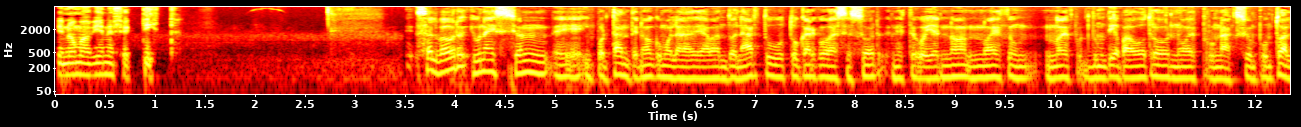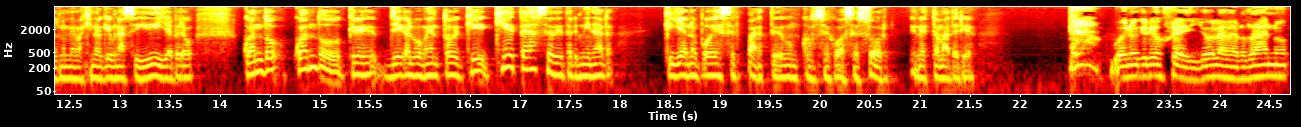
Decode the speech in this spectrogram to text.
sino más bien efectista. Salvador, una decisión eh, importante, ¿no? Como la de abandonar tu, cargo de asesor en este gobierno, no es, de un, no es de un día para otro, no es por una acción puntual, no me imagino que una seguidilla, pero ¿cuándo, ¿cuándo crees llega el momento? ¿qué, ¿Qué te hace determinar que ya no puedes ser parte de un consejo asesor en esta materia? Bueno, querido Freddy, yo la verdad no,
